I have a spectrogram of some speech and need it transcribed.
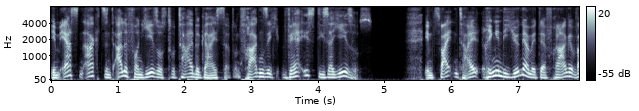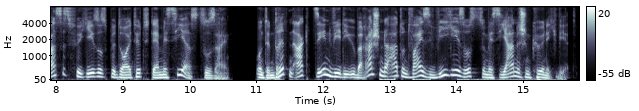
Im ersten Akt sind alle von Jesus total begeistert und fragen sich, wer ist dieser Jesus? Im zweiten Teil ringen die Jünger mit der Frage, was es für Jesus bedeutet, der Messias zu sein. Und im dritten Akt sehen wir die überraschende Art und Weise, wie Jesus zum messianischen König wird.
